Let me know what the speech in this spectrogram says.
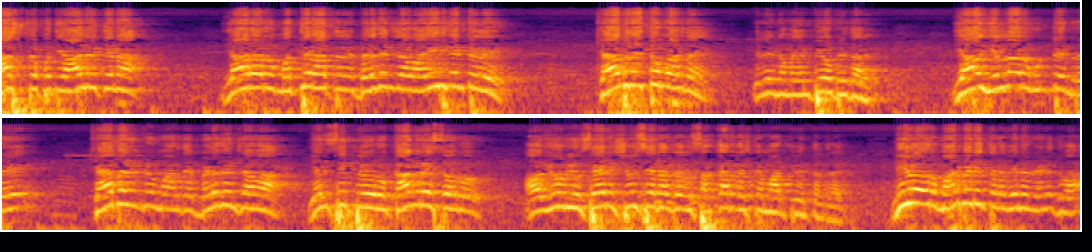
ರಾಷ್ಟ್ರಪತಿ ಆಳ್ವಿಕೆನ ಯಾರು ಮಧ್ಯರಾತ್ರಿ ಬೆಳಗಿನ ಜಾವ ಐದು ಗಂಟೆಯಲ್ಲಿ ಕ್ಯಾಬಿನೆಟ್ ಮಾಡಿದೆ. ಇಲ್ಲಿ ನಮ್ಮ ಎಂ ಪಿ ಒಬ್ರು ಇದ್ದಾರೆ. ಯಾವ ಎಲ್ಲರೂ ಉಂಟೇನ್ರಿ ಕ್ಯಾಬಿನೆಟ್ ಮಾಡಿದೆ, ಬೆಳಗಿನ ಜಾವ ಎನ್ ಸಿ ಪಿ ಅವರು, ಕಾಂಗ್ರೆಸ್ ಅವರು, ಅವ್ರು ಇವ್ರು ಇವ್ರು ಸೇರಿ ಶಿವಸೇನಾ ಸರ್ಕಾರ ರಚನೆ ಮಾಡ್ತೀವಿ ಅಂತಂದ್ರೆ. ನೀವೇ ಅವ್ರು ಮಾಡಬೇಡಿ ಅಂತ ನಾವೇನಾದ್ರು ಹೇಳಿದ್ವಾ?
